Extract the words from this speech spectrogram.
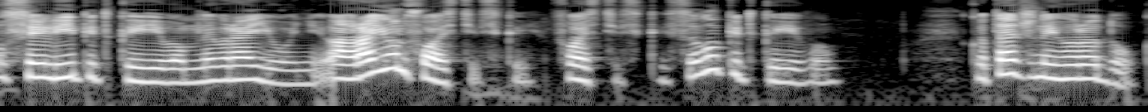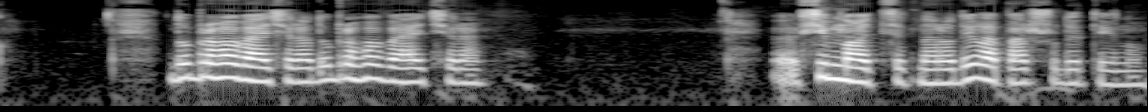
В селі під Києвом, не в районі. А район Фастівський. Фастівський. Село під Києвом. Котеджний городок. Доброго вечора, доброго вечора. Е, В 17 народила першу дитину.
